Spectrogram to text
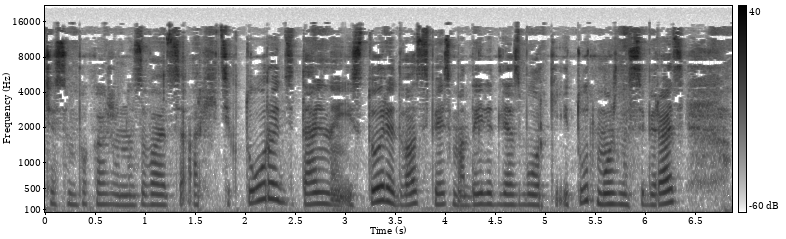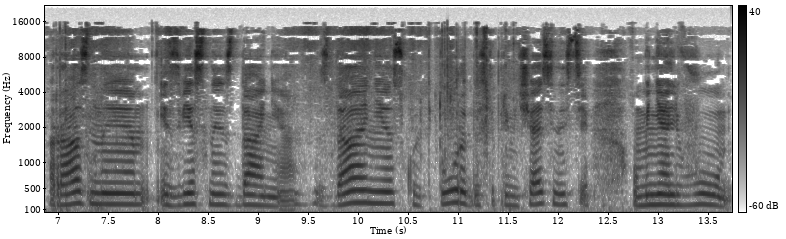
Сейчас вам покажу. Называется «Архитектура. Детальная история. 25 моделей для сборки». И тут можно собирать разные известные здания. Здания, скульптуры, достопримечательности. У меня льву,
